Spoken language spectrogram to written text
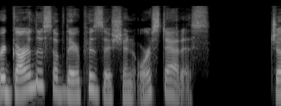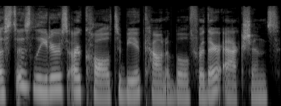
regardless of their position or status. Just as leaders are called to be accountable for their actions,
